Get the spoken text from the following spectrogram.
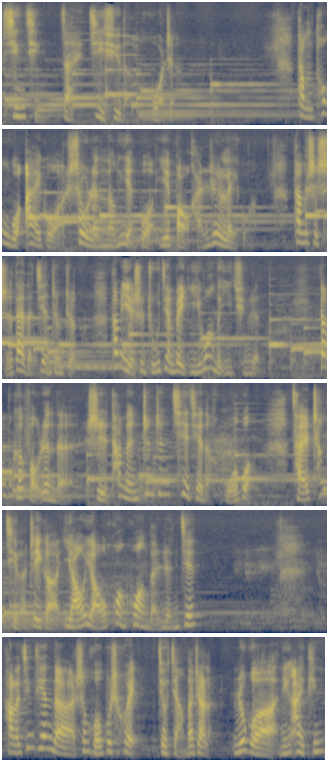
心情在继续的活着。他们痛过、爱过、受人冷眼过，也饱含热泪过。他们是时代的见证者，他们也是逐渐被遗忘的一群人。但不可否认的是，他们真真切切地活过，才撑起了这个摇摇晃晃的人间。好了，今天的生活故事会就讲到这儿了。如果您爱听，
